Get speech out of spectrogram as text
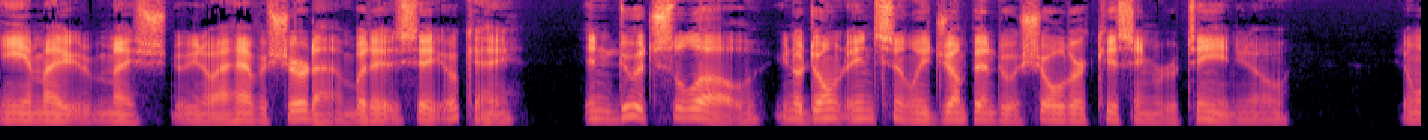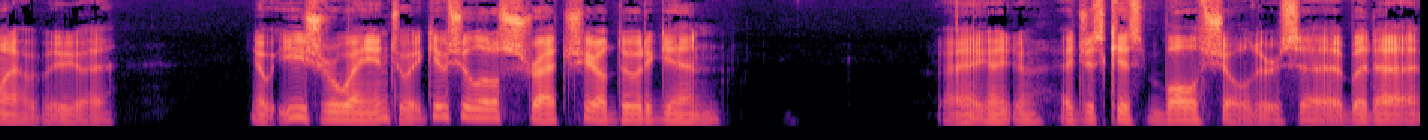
And my my you know I have a shirt on, but I say okay, and do it slow. You know, don't instantly jump into a shoulder kissing routine. You know, you don't want to uh, you know, ease your way into it. It gives you a little stretch. Here, I'll do it again. I I, I just kissed both shoulders, uh, but uh,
